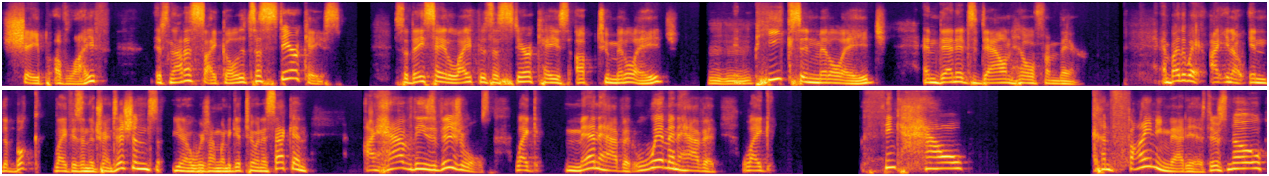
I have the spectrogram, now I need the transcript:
shape of life. It's not a cycle, it's a staircase. So they say life is a staircase up to middle age. Mm-hmm. It peaks in middle age, and then it's downhill from there. And by the way, I, you know, in the book, Life is in the Transitions, you know, which I'm going to get to in a second, I have these visuals. Like men have it, women have it. Like, think how confining that is. There's no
